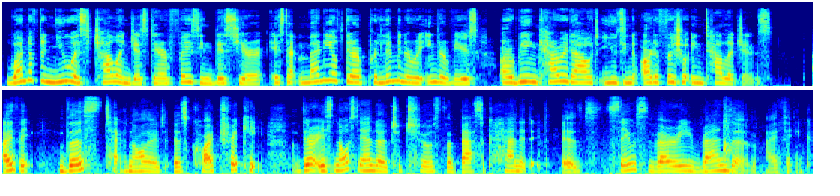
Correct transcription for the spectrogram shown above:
One of the newest challenges they are facing this year is that many of their preliminary interviews are being carried out using artificial intelligence. I think this technology is quite tricky. There is no standard to choose the best candidate. It seems very random, I think.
